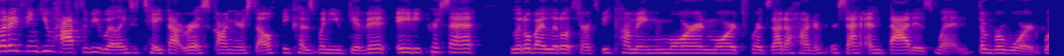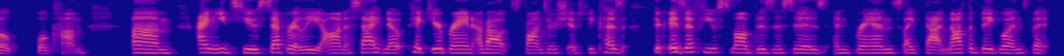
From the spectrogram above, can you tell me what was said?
But I think you have to be willing to take that risk on yourself because when you give it 80%, little by little it starts becoming more and more towards that 100% and that is when the reward will will come. Um, I need to separately, on a side note, pick your brain about sponsorships because there is a few small businesses and brands like that, not the big ones, but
